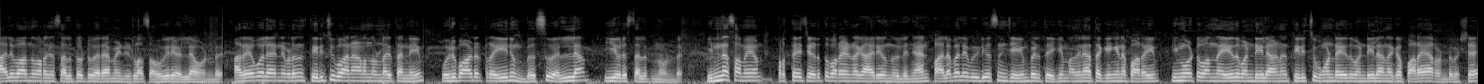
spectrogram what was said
ആലുവ എന്ന് പറഞ്ഞ സ്ഥലത്തോട്ട് വരാൻ വേണ്ടിയിട്ടുള്ള സൗകര്യം എല്ലാം ഉണ്ട്. അതേപോലെ തന്നെ ഇവിടെ നിന്ന് തിരിച്ചു പോകാനാണെന്നുണ്ടെങ്കിൽ തന്നെയും ഒരുപാട് ട്രെയിനും ബസ്സും എല്ലാം ഈ ഒരു സ്ഥലത്തു നിന്നുണ്ട്. ഇന്ന സമയം പ്രത്യേകിച്ച് എടുത്തു പറയേണ്ട കാര്യമൊന്നുമില്ല. ഞാൻ പല പല വീഡിയോസും ചെയ്യുമ്പോഴത്തേക്കും അതിനകത്തൊക്കെ ഇങ്ങനെ പറയും ഇങ്ങോട്ട് വന്ന ഏത് വണ്ടിയിലാണ് തിരിച്ചു പോകേണ്ട ഏത് വണ്ടിയിലാണെന്നൊക്കെ പറയാറുണ്ട്. പക്ഷേ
